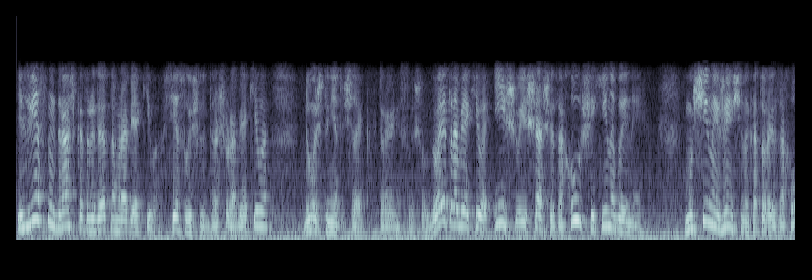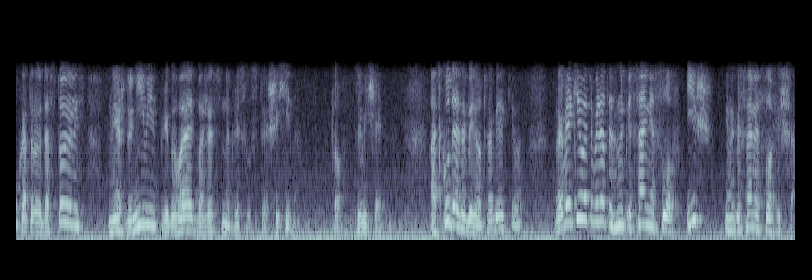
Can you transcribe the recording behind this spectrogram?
Известный драж, который дает нам Раби Акива. Все слышали драшу Раби Акива. Думаю, что нет человека, который его не слышал. Говорит Раби Акива, Ишва и Шаши Заху Шихина Байны. Мужчина и женщина, которые Заху, которые достоились, между ними пребывает божественное присутствие, Шихина. То, замечательно. Откуда это берет Раби Акива? Раби Акива это берет из написания слов Иш и написания слов Иша.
